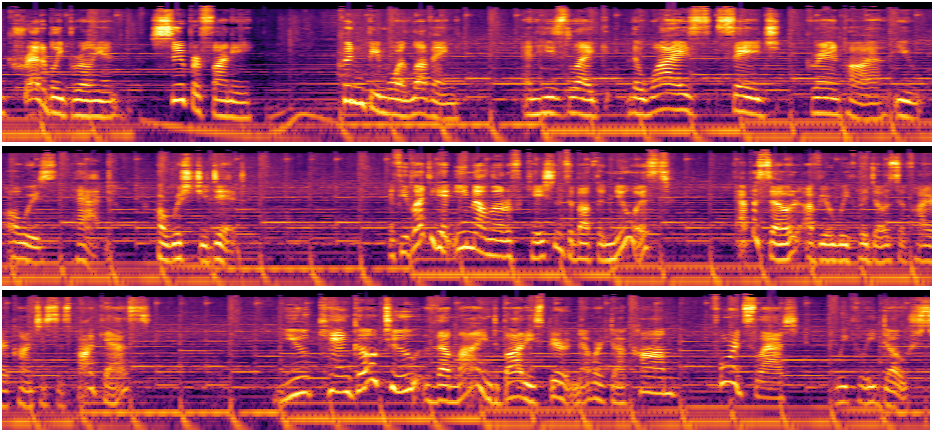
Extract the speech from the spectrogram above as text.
incredibly brilliant, super funny, couldn't be more loving and he's like the wise sage grandpa you always had or wished you did. If you'd like to get email notifications about the newest episode of your weekly dose of higher consciousness podcast, you can go to the mindbodyspiritnetwork.com forward slash weekly dose.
